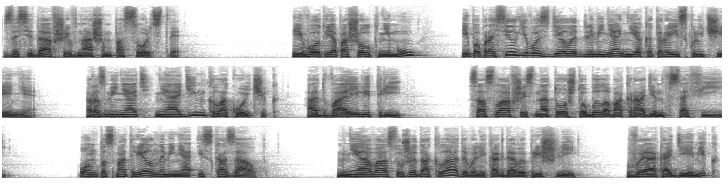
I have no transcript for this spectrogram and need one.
заседавший в нашем посольстве. И вот я пошел к нему и попросил его сделать для меня некоторое исключение, разменять не один колокольчик, а два или три, сославшись на то, что был обокраден в Софии. Он посмотрел на меня и сказал – мне о вас уже докладывали, когда вы пришли. Вы академик?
